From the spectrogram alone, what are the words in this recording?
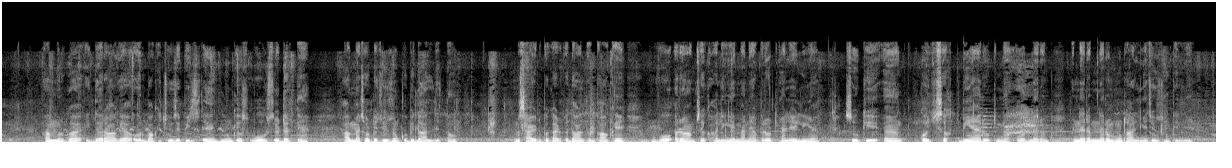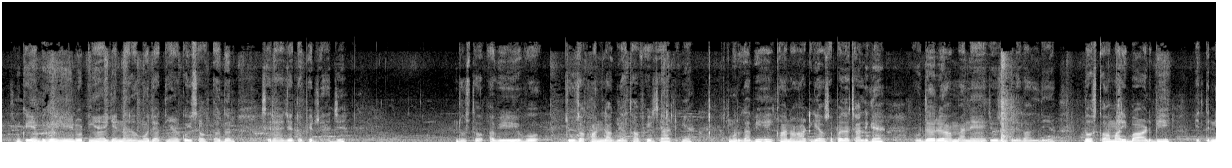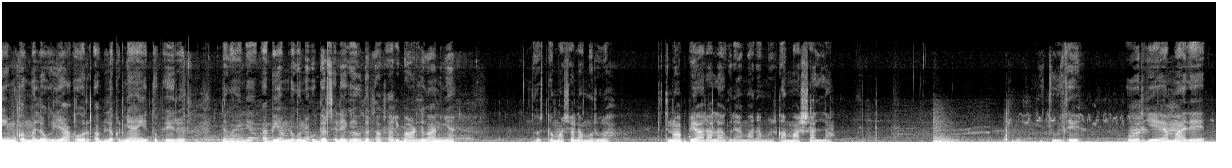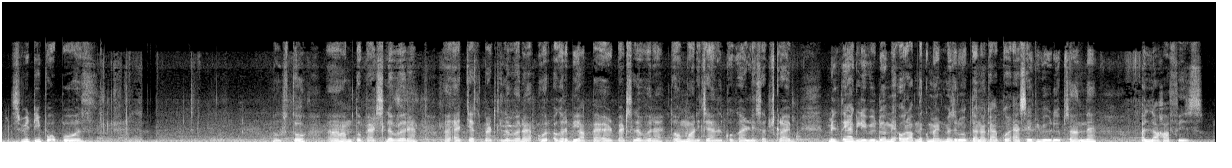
अब मुर्गा इधर आ गया और बाकी चूज़े पीसते हैं, क्योंकि उस, वो उससे डरते हैं। अब मैं छोटे चूज़ों को भी डाल देता हूँ। मैं साइड पर करके डालता हूँ ताकि वो आराम से खा लेंगे। मैंने अब रोटियाँ ले ली हैं, सूखी कोई सख्त भी हैं रोटियाँ और नरम नरम नरम उठा ली हैं चूज़ों के लिए। क्योंकि ये भिगोई हुई रोटियाँ ये नरम हो जाती हैं। कोई सख्त अगर से रह जाए तो फिर रह जाए। दोस्तों, अभी वो चूज़ा खाने लग गया था, फिर से हट गया। मुर्गा भी खाना हट गया, उसे पता चल गया। उधर मैंने चूज़ों के लिए डाल दिया। दोस्तों, हमारी बाढ़ भी इतनी मुकम्मल हो गई है और अब लकड़ियाँ आई तो फिर लगाएँगे। अभी हम लोगों ने उधर से लेकर उधर तक सारी बाढ़ लगानी है। दोस्तों, माशाल्लाह मुर्गा। कितना प्यारा लग रहा है हमारा मुर्गा माशाल्लाह। चूज़े और ये हमारे स्वीटी पोपोस दोस्तों हम तो पेट्स लवर हैं एच एस पेट्स लवर हैं, और अगर भी आप पेट्स लवर हैं तो हमारे चैनल को कर लें सब्सक्राइब मिलते हैं अगली वीडियो में, और आपने कमेंट में ज़रूर बताना कि आपको ऐसे की वीडियो पसंद है। अल्लाह हाफिज़।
